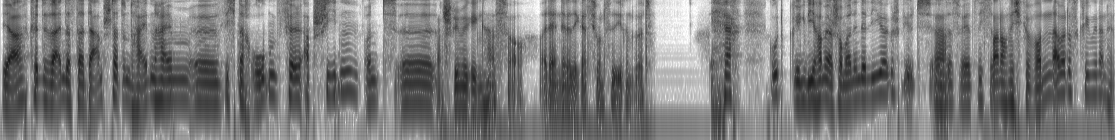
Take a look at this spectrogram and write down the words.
ja, könnte sein, dass da Darmstadt und Heidenheim äh, sich nach oben verabschieden und äh, Dann spielen wir gegen HSV, weil der in der Relegation verlieren wird. Ja, gut, gegen die haben wir ja schon mal in der Liga gespielt. Ja. Äh, das wäre jetzt nicht Das war noch nicht gewonnen, aber das kriegen wir dann hin.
